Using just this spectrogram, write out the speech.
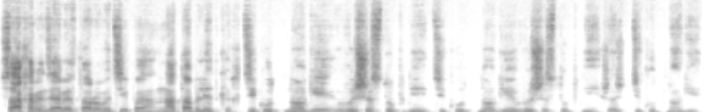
Сахарный диабет второго типа на таблетках. Текут ноги выше ступни. Текут ноги выше ступни. Что значит текут ноги?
